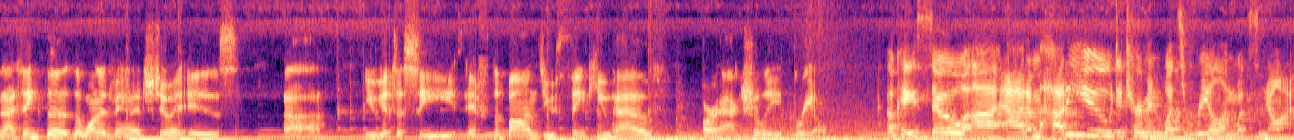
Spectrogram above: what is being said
And I think the the one advantage to it is uh, you get to see if the bonds you think you have are actually real. Okay, so uh, Adam, how do you determine what's real and what's not?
